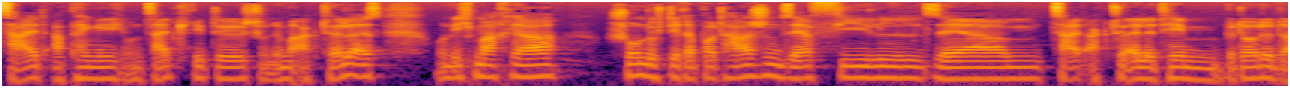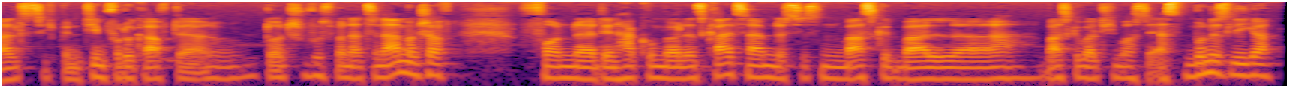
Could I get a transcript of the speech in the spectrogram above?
zeitabhängig und zeitkritisch und immer aktueller ist. Und ich mache ja schon durch die Reportagen sehr viel, sehr ähm, zeitaktuelle Themen. Bedeutet, als ich bin Teamfotograf der deutschen Fußballnationalmannschaft von äh, den Hakko Merlins Karlsheim. Das ist ein Basketball, äh, Basketballteam aus der ersten Bundesliga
